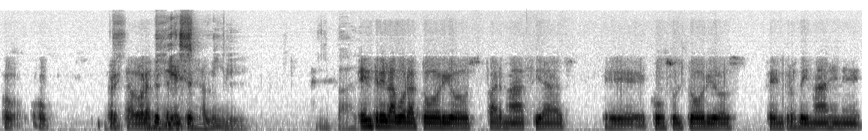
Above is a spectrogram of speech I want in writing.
o, o prestadoras de servicios de salud. Entre laboratorios, farmacias, eh, consultorios, centros de imágenes,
